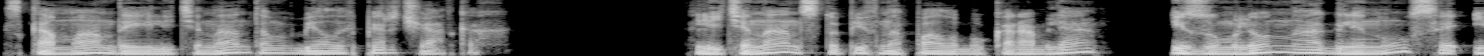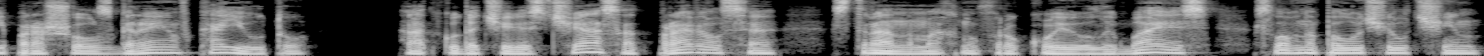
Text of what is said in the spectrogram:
с командой и лейтенантом в белых перчатках. Лейтенант, ступив на палубу корабля, изумленно оглянулся и прошел с Греем в каюту, откуда через час отправился, странно махнув рукой и улыбаясь, словно получил чин,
